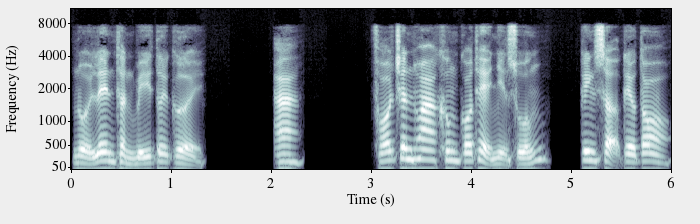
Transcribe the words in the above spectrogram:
nổi lên thần bí tươi cười. A, phó chân hoa không có thể nhìn xuống, kinh sợ kêu to.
